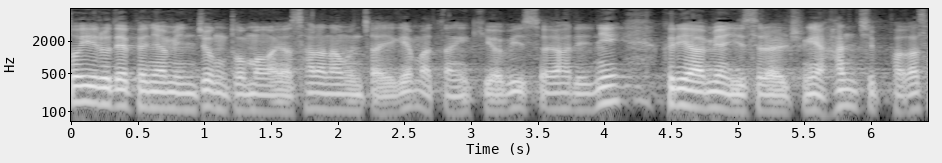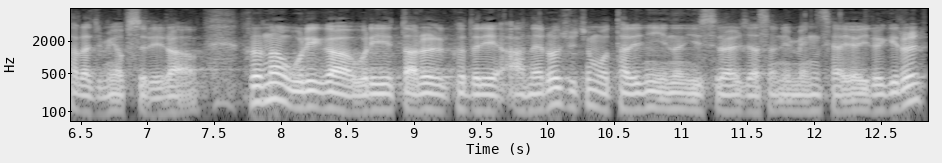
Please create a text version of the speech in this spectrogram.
또 이르되 베냐민 중 도망하여 살아남은 자에게 마땅히 기업이 있어야 하리니 그리하면 이스라엘 중에 한 지파가 사라짐이 없으리라. 그러나 우리가 우리 딸을 그들이 아내로 주지 못하리니 이는 이스라엘 자손이 맹세하여 이르기를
